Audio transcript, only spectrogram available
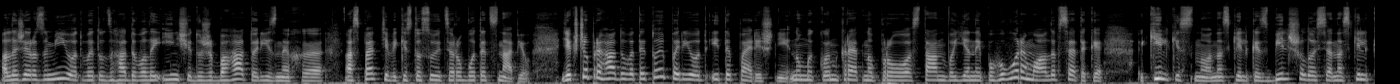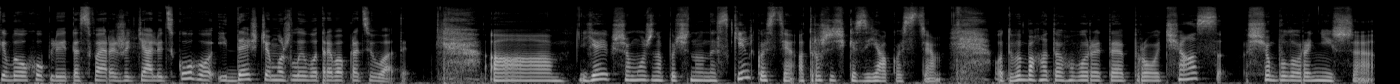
Але ж я розумію, от ви тут згадували інші дуже багато різних е, аспектів, які стосуються роботи ЦНАПів. Якщо пригадувати той період і теперішній, ну ми конкретно про стан воєнний поговоримо, але все-таки кількісно наскільки збільшилося, наскільки ви охоплюєте сфери життя людського і де ще можливо треба працювати. А, я, якщо можна, почну не з кількості, а трошечки з якості. От ви багато говорите про час, що було раніше.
